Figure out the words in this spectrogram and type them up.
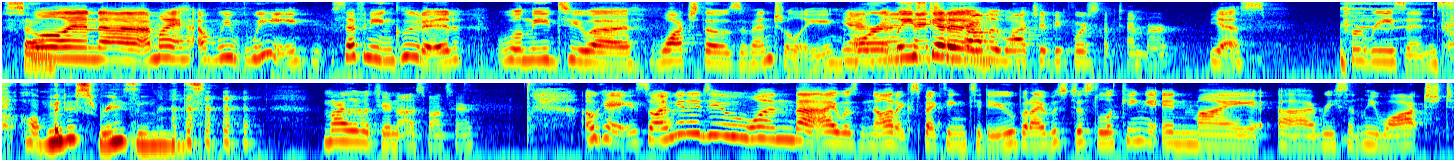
So Well, and uh, I might we we Stephanie included will need to uh, watch those eventually, Yeah, or at least say get she'll a probably watch it before September. yes for reasons. ominous reasons. Marley, what's your not a sponsor? Okay, so I'm gonna do one that I was not expecting to do, but I was just looking in my uh, recently watched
